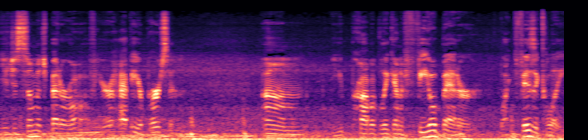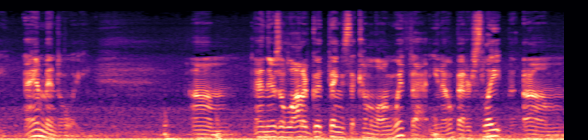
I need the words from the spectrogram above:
you're just so much better off. You're a happier person. Um, you're probably gonna feel better, like physically and mentally. Um, and there's a lot of good things that come along with that. You know, better sleep, um,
